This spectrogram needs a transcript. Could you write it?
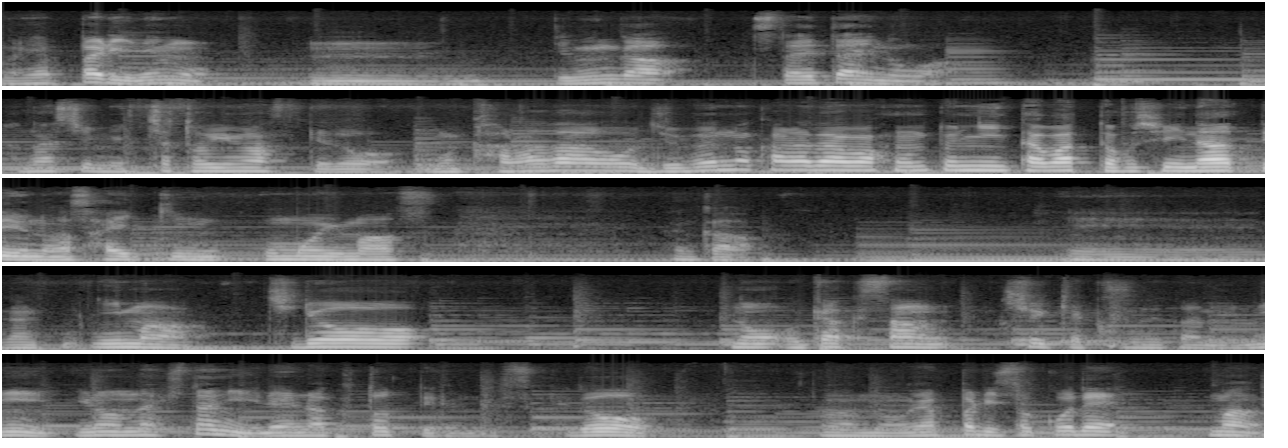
まやっぱりでもうん自分が伝えたいのは話めっちゃ飛びますけどもう体を自分の体は本当にいたわってほしいなっていうのは最近思います。なんか,、えー、なんか今治療のお客さん集客するためにいろんな人に連絡取ってるんですけどあのやっぱりそこで、まあ、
